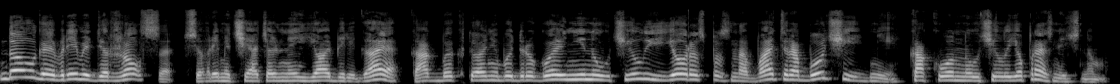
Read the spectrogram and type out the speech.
Долгое время держался, все время тщательно ее оберегая, как бы кто-нибудь другой не научил ее распознавать рабочие дни, как он научил ее праздничным.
